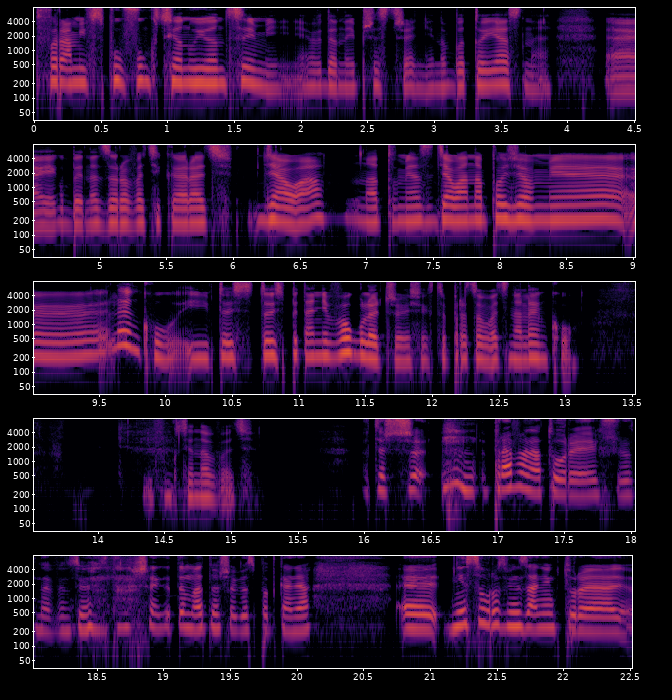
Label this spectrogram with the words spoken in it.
tworami współfunkcjonującymi nie, w danej przestrzeni. No bo to jasne, e, jakby nadzorować i karać działa, natomiast działa na poziomie e, lęku. I to jest, to jest pytanie w ogóle, czy się chce pracować na lęku i funkcjonować. A Też e, prawa natury, już nawiązując do naszego tematu, naszego spotkania, nie są rozwiązaniem, które,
